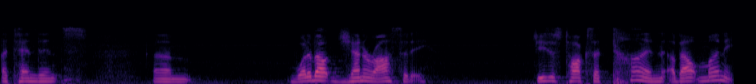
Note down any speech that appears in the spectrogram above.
attendance. Um, what about generosity? Jesus talks a ton about money,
